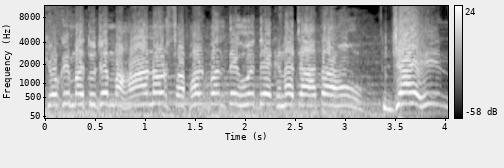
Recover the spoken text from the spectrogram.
क्योंकि मैं तुझे महान और सफल बनते हुए देखना चाहता हूँ। जय हिंद।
